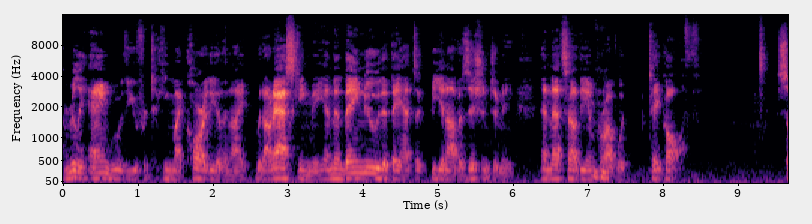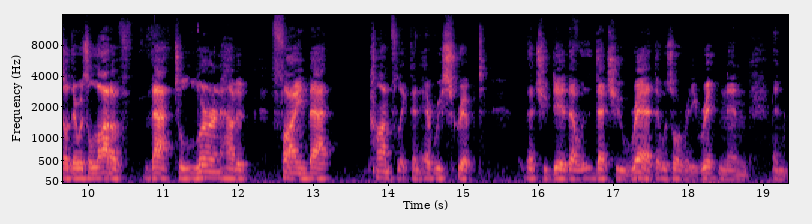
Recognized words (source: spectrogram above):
I'm really angry with you for taking my car the other night without asking me. And then they knew that they had to be in opposition to me. And that's how the improv would take off. So there was a lot of that to learn how to find that conflict in every script that you did that was that you read that was already written and and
